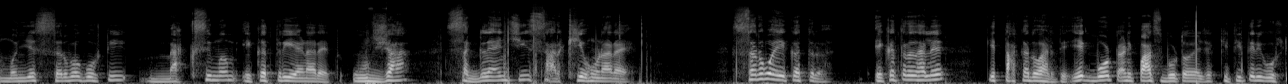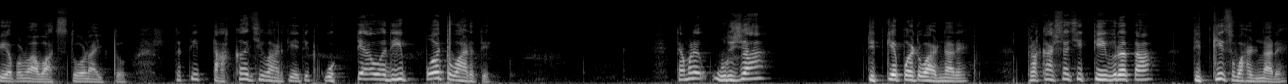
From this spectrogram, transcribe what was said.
म्हणजे सर्व गोष्टी मॅक्सिमम एकत्र येणार आहेत. ऊर्जा सगळ्यांची सारखी होणार आहे. सर्व एकत्र. एकत्र झाले की ताकद वाढते. एक बोट आणि पाच बोटं याच्या कितीतरी गोष्टी आपण वा- वाचतो आणि ऐकतो. तर ती ताकद जी वाढते ती कोट्यावधी पट वाढते. त्यामुळे ऊर्जा तितके पट वाढणार आहे. प्रकाशाची तीव्रता तितकीच वाढणार आहे.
